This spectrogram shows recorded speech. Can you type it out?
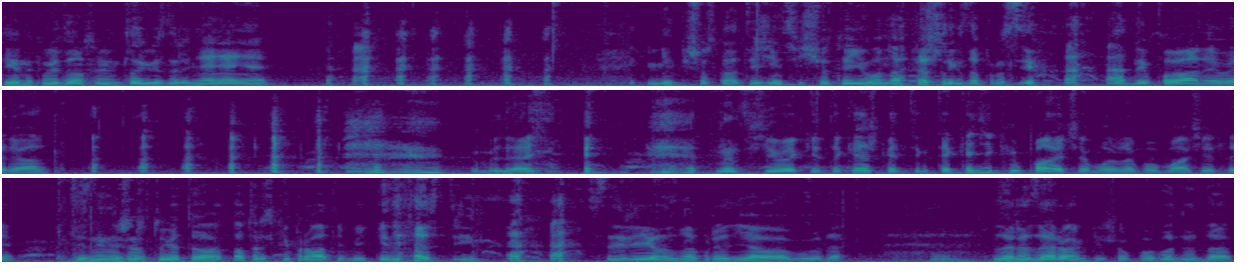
Ти не повідомив своїм телевізорі? Ні-ні-ні. Він пішов сказати жінці, що ти його на шашлик запросив. Непоганий варіант. Блядь. Ну, чуваки, таке ж таке тільки в палича можна побачити. Ти з ним не жартує, то авторські права тобі киде на стрім. Серйозна пред'ява буде. За резервом пішов, походу дав.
